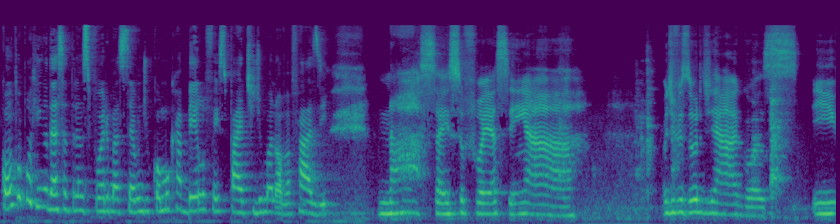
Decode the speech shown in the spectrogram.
Conta um pouquinho dessa transformação, de como o cabelo fez parte de uma nova fase. Nossa, isso foi assim a o divisor de águas. E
